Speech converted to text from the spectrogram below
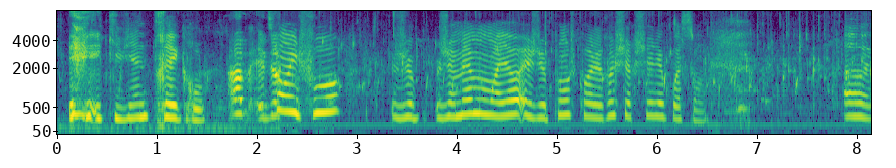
et qui viennent très gros. Hop, et dire... il faut, je, je mets mon maillot et je plonge pour aller rechercher les poissons. Ah ouais.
